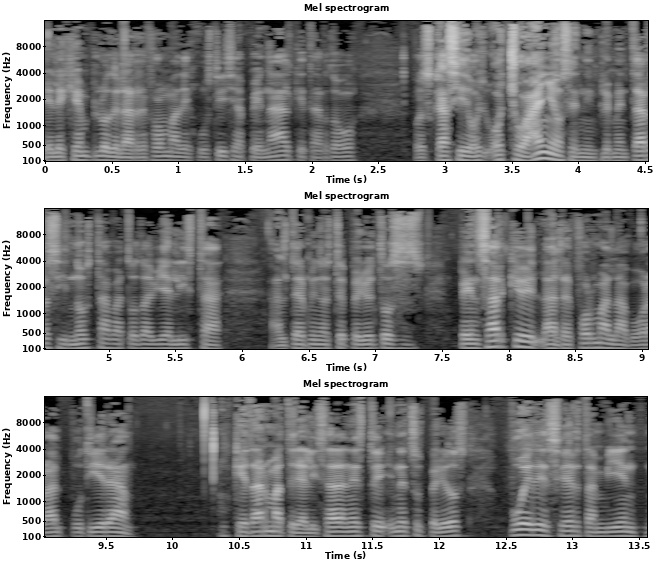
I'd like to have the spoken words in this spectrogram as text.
el ejemplo de la reforma de justicia penal que tardó pues casi ocho años en implementarse y no estaba todavía lista al término de este periodo. Entonces, pensar que la reforma laboral pudiera quedar materializada en este en estos periodos puede ser también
